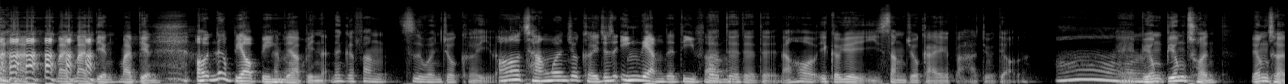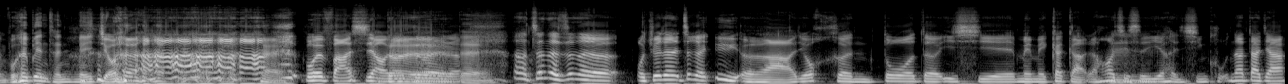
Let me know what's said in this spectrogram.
卖卖冰卖冰，哦，那个不要冰哦，不要冰了，那个放室温就可以了。哦，常温就可以，就是阴凉的地方。对对对对，然后一个月以上就该把它丢掉了。哦，哎、不用不用存，不用存，不会变成美酒。对 不会发酵就对了。对，呃，真的真的，我觉得这个育儿啊，有很多的一些美美嘎嘎，然后其实也很辛苦。那大家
